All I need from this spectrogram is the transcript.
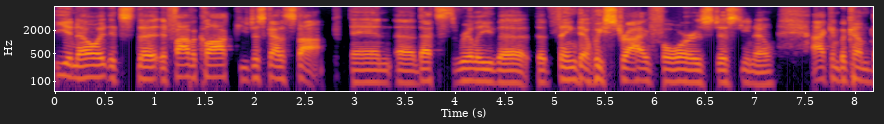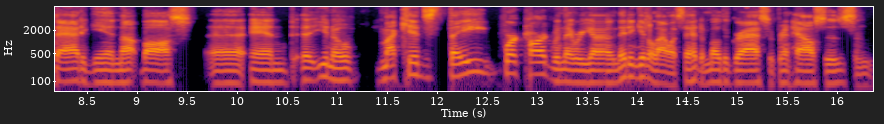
you know it's the at five o'clock you just got to stop. And uh, that's really the the thing that we strive for is just you know i can become dad again not boss. Uh, and uh, you know my kids they worked hard when they were young. They didn't get allowance. They had to mow the grass or rent houses and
